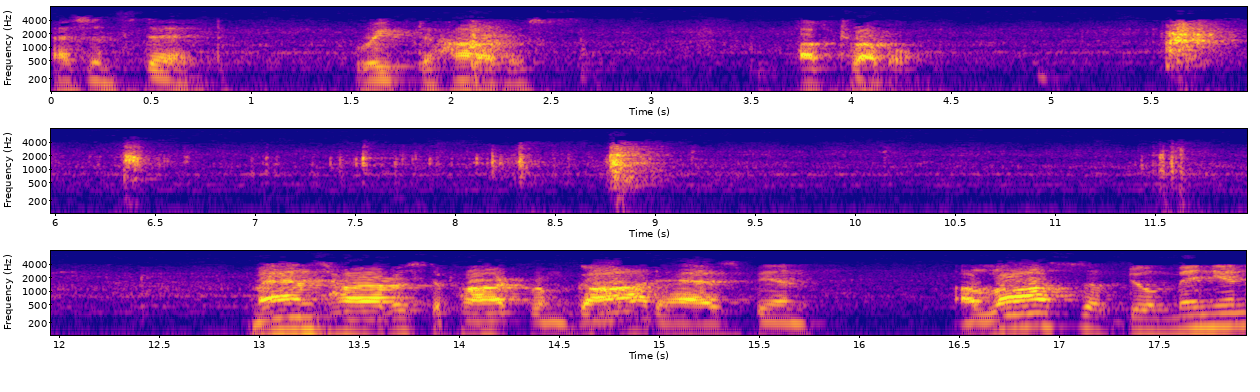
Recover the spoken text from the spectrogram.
has instead reaped a harvest of trouble. Man's harvest apart from God has been a loss of dominion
